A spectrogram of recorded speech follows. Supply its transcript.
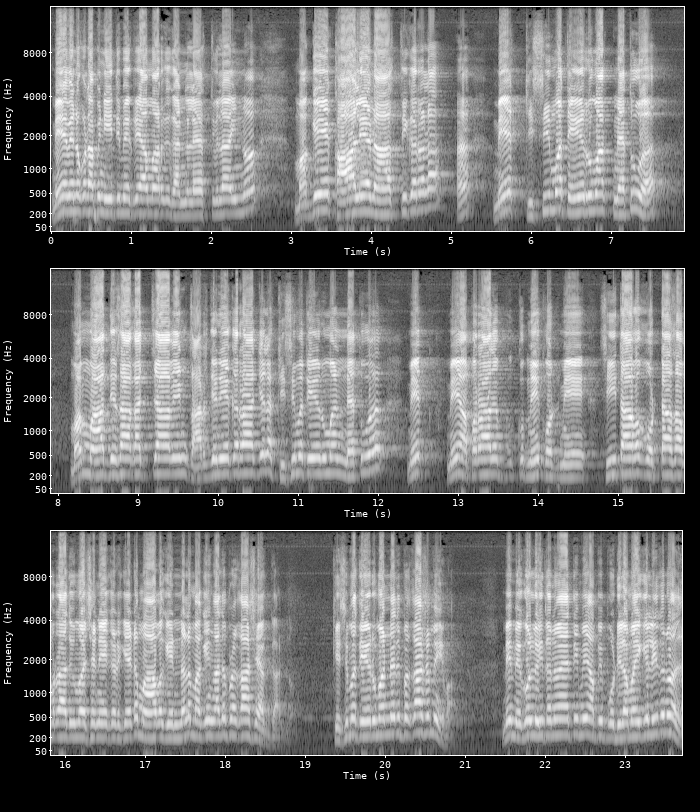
මේ වෙනකොට අපි නීතිමය ක්‍රියාමාර්ග ගන්න ලෑස්ති වෙලා ඉන්නවා. මගේ කාලය නාස්ති කරලා මේ කිසිම තේරුමක් නැතුව මම මාධ්‍ය සාකච්ඡාවෙන් තර්ජනය කරා කියලා කිසිම තේරුමක් නැතුව මේ මේ අපරාධ මේ මේ සීතාව කොට්ටාස අපරාධ විමර්ශනයකට මාව ගෙන්නලා මගෙන් අද ප්‍රකාශයක් ගන්නවා. කිසිම තේරුමක් නැති ප්‍රකාශ මේවා. මේ මේගොල්ලෝ හිතනවා ඇති මේ අපි පොඩි ළමයි කියලා හිතනවද?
